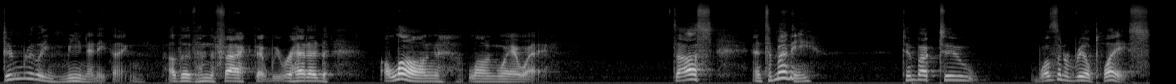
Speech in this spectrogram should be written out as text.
didn't really mean anything, other than the fact that we were headed a long, long way away. To us, and to many, Timbuktu wasn't a real place,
